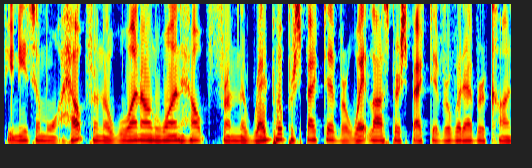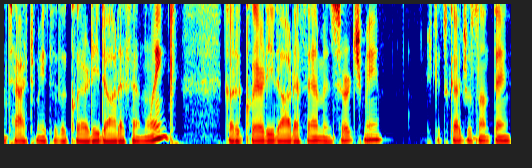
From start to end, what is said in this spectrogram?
If you need some help from the one-on-one help from the red pill perspective or weight loss perspective or whatever, contact me through the clarity.fm link. Go to clarity.fm and search me You could schedule something.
